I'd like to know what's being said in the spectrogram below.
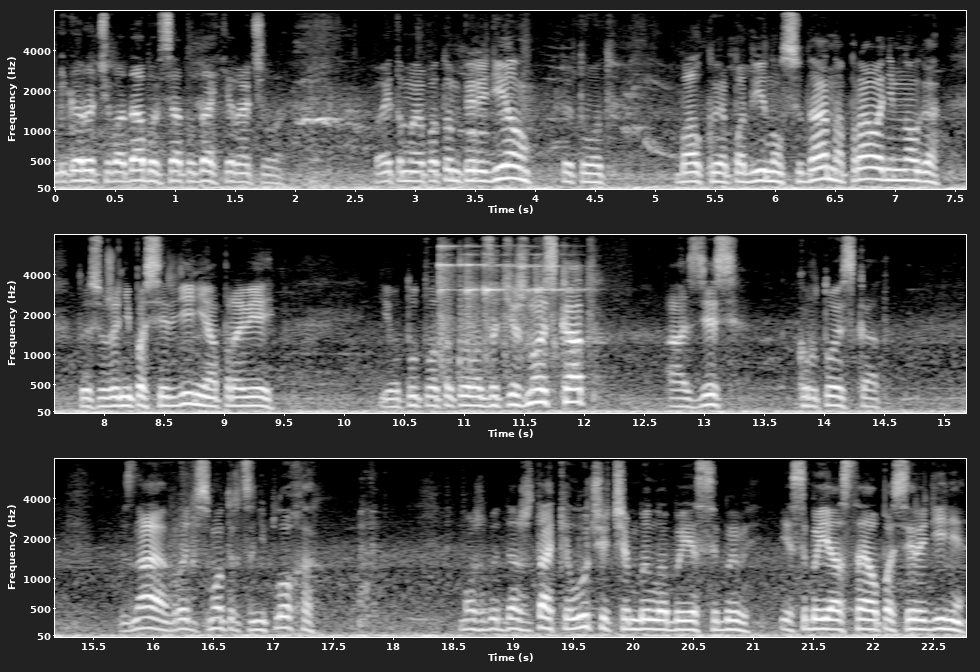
И, короче, вода бы вся туда херачила. Поэтому я потом переделал вот эту вот балку я подвинул сюда, направо немного. То есть уже не посередине, а правей. И вот тут вот такой вот затяжной скат, а здесь крутой скат. Не знаю, вроде смотрится неплохо. Может быть даже так и лучше, чем было бы, если бы, если бы я оставил посередине.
